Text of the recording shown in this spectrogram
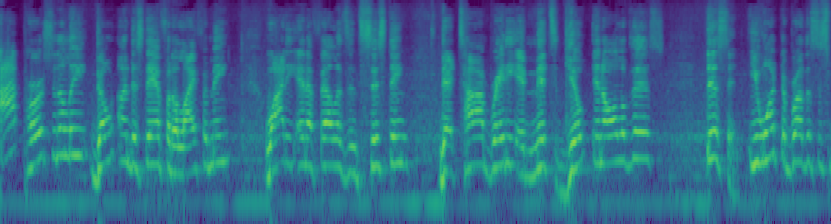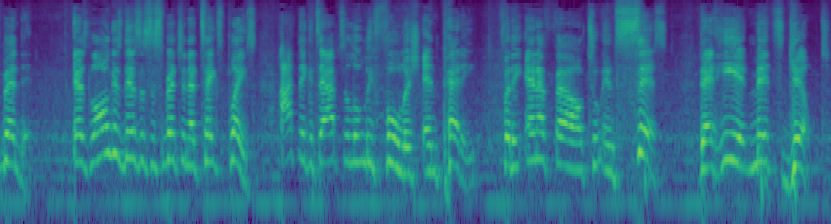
I personally don't understand for the life of me why the NFL is insisting that Tom Brady admits guilt in all of this. Listen, you want the brother suspended. As long as there's a suspension that takes place, I think it's absolutely foolish and petty for the NFL to insist that he admits guilt.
